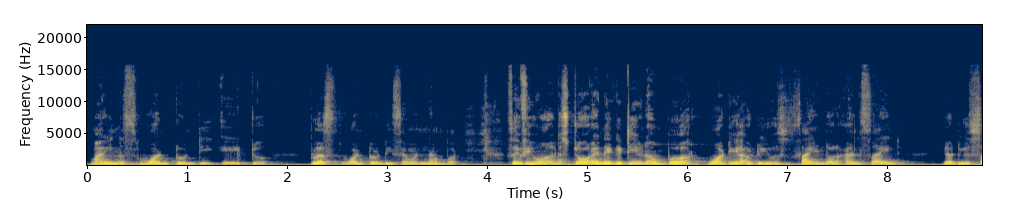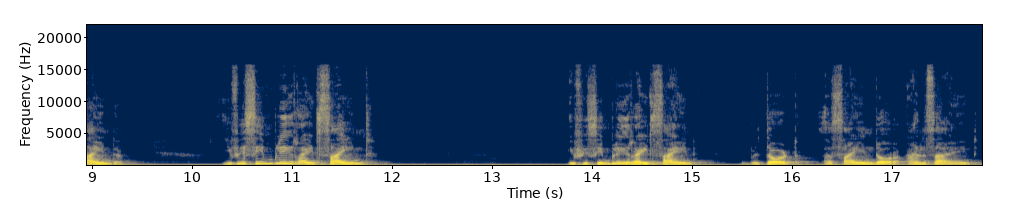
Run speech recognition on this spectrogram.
minus 128 to plus 127 number. So if you want to store a negative number, what you have to use signed or unsigned? You have to use signed. If you simply write signed, if you simply write signed without signed or unsigned,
